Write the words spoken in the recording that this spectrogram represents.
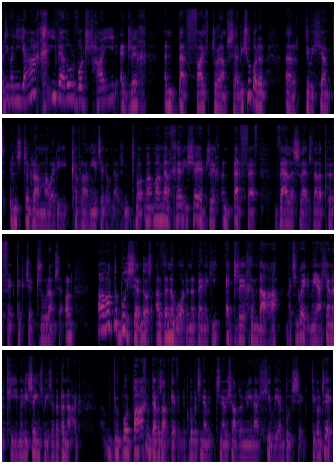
ydy iach i feddwl fod rhaid edrych yn berffaith trwy'r amser. Fi'n siŵr bod yr, yr diwylliant Instagram ma wedi cyfrannu i tuag hwnna. Mae ma, merched eisiau edrych yn berffaith fel y slebs, fel y perfect picture drwy'r amser. Ond Ond lot o bwysau, ynddos, ar fenywod yn arbennig i edrych yn dda. Fe ti'n gweud, mi allan ar cu, mynd i Sainsbury's efo bynnag. Dwi'n bod bach yn defos advocate dwi'n gwybod bod ti'n newi, ti newi siarad ynglyn â hiwi yn bwysig, digon teg.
